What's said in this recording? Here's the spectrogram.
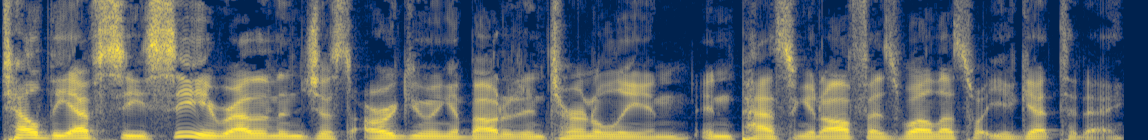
tell the FCC rather than just arguing about it internally and, and passing it off as well. That's what you get today.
